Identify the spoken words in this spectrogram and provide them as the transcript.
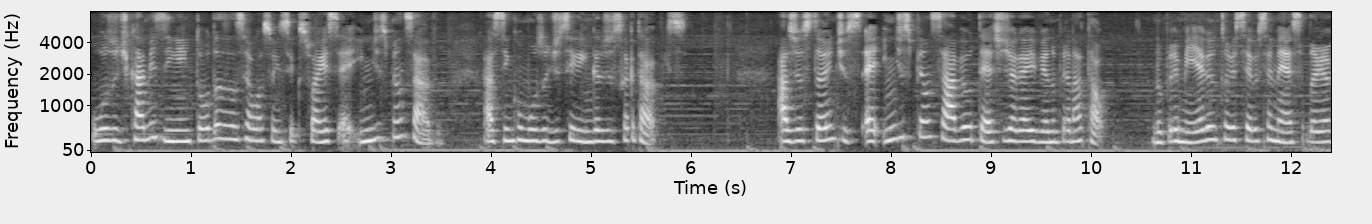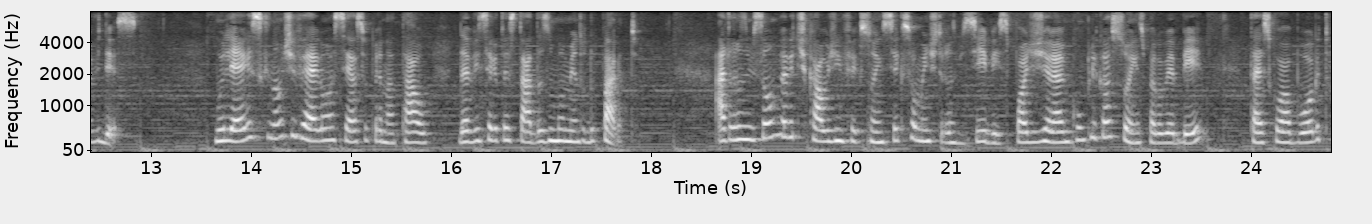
o uso de camisinha em todas as relações sexuais é indispensável, assim como o uso de seringas descartáveis. Às gestantes, é indispensável o teste de HIV no pré-natal, no primeiro e no terceiro semestre da gravidez. Mulheres que não tiveram acesso ao pré-natal devem ser testadas no momento do parto. A transmissão vertical de infecções sexualmente transmissíveis pode gerar complicações para o bebê, tais como aborto,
